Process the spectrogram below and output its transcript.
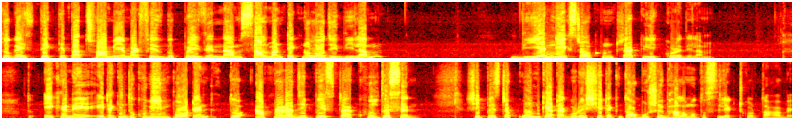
তো গাইজ দেখতে পাচ্ছ আমি আমার ফেসবুক পেজের নাম সালমান টেকনোলজি দিলাম। দিয়ে নেক্সট অপশনটা ক্লিক করে দিলাম। তো এখানে এটা কিন্তু খুবই ইম্পর্ট্যান্ট তো আপনারা যে পেজটা খুলতেছেন, সেই পেজটা কোন ক্যাটাগরি সেটা কিন্তু অবশ্যই ভালো মতো সিলেক্ট করতে হবে।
